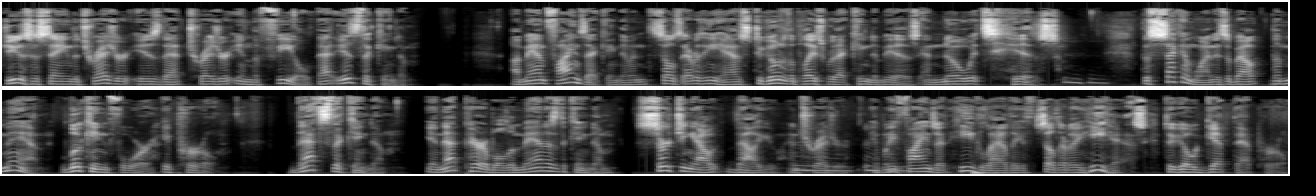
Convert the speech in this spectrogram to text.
Jesus is saying the treasure is that treasure in the field. That is the kingdom. A man finds that kingdom and sells everything he has to go to the place where that kingdom is and know it's his. Mm-hmm. The second one is about the man looking for a pearl. That's the kingdom. In that parable, the man is the kingdom, searching out value and mm-hmm. treasure. Mm-hmm. And when he mm-hmm. finds it, he gladly sells everything he has to go get that pearl.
